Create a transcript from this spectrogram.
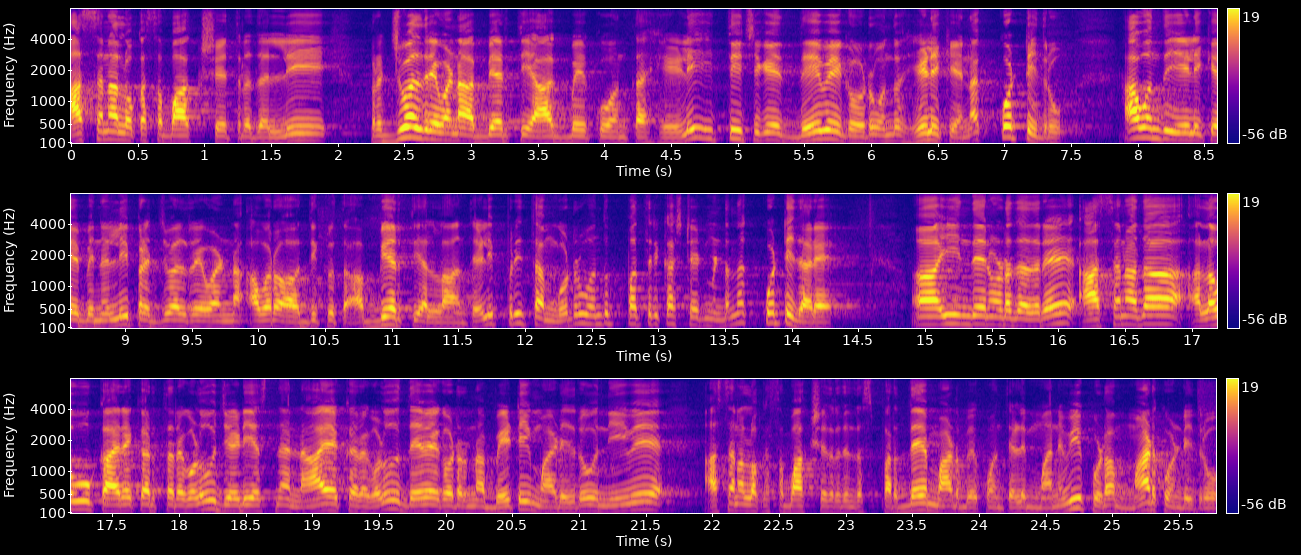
ಹಾಸನ ಲೋಕಸಭಾ ಕ್ಷೇತ್ರದಲ್ಲಿ ಪ್ರಜ್ವಲ್ ರೇವಣ್ಣ ಅಭ್ಯರ್ಥಿ ಆಗಬೇಕು ಅಂತ ಹೇಳಿ ಇತ್ತೀಚೆಗೆ ದೇವೇಗೌಡರು ಒಂದು ಹೇಳಿಕೆಯನ್ನು ಕೊಟ್ಟಿದ್ರು. ಆ ಒಂದು ಹೇಳಿಕೆ ಬೆನ್ನಲ್ಲಿ ಪ್ರಜ್ವಲ್ ರೇವಣ್ಣ ಅವರು ಅಧಿಕೃತ ಅಭ್ಯರ್ಥಿ ಅಲ್ಲ ಅಂತೇಳಿ ಪ್ರೀತಮ್ ಗೌಡರು ಒಂದು ಪತ್ರಿಕಾ ಸ್ಟೇಟ್ಮೆಂಟನ್ನು ಕೊಟ್ಟಿದ್ದಾರೆ. ಈ ಹಿಂದೆ ನೋಡೋದಾದರೆ ಹಾಸನದ ಹಲವು ಕಾರ್ಯಕರ್ತರುಗಳು ಜೆ ಡಿ ಎಸ್ನ ನಾಯಕರುಗಳು ದೇವೇಗೌಡರನ್ನ ಭೇಟಿ ಮಾಡಿದರು. ನೀವೇ ಹಾಸನ ಲೋಕಸಭಾ ಕ್ಷೇತ್ರದಿಂದ ಸ್ಪರ್ಧೆ ಮಾಡಬೇಕು ಅಂತೇಳಿ ಮನವಿ ಕೂಡ ಮಾಡಿಕೊಂಡಿದ್ರು.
